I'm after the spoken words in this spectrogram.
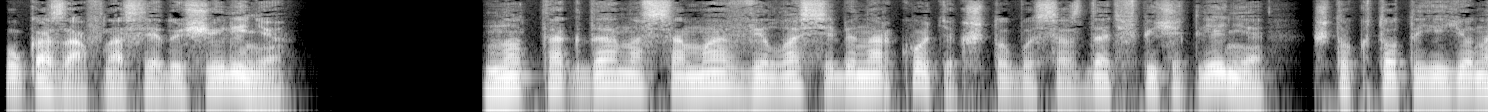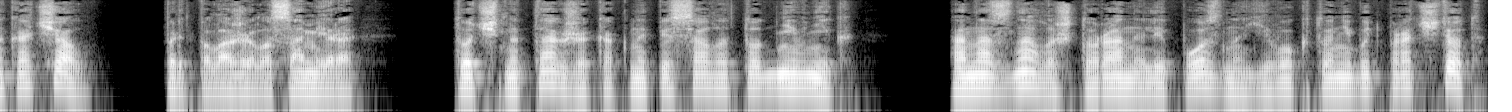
указав на следующую линию. Но тогда она сама ввела себе наркотик, чтобы создать впечатление, что кто-то ее накачал, — предположила Самира. Точно так же, как написала тот дневник. Она знала, что рано или поздно его кто-нибудь прочтет.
